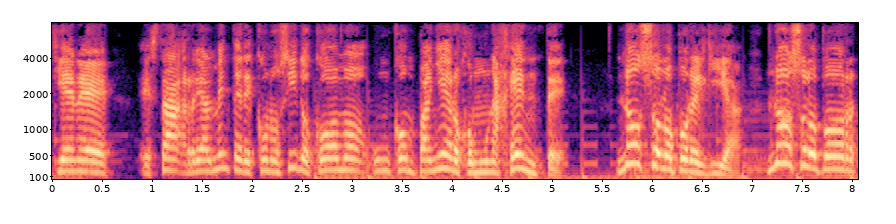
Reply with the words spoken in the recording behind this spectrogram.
tiene, está realmente reconocido como un compañero, como un agente, no solo por el guía, no solo por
